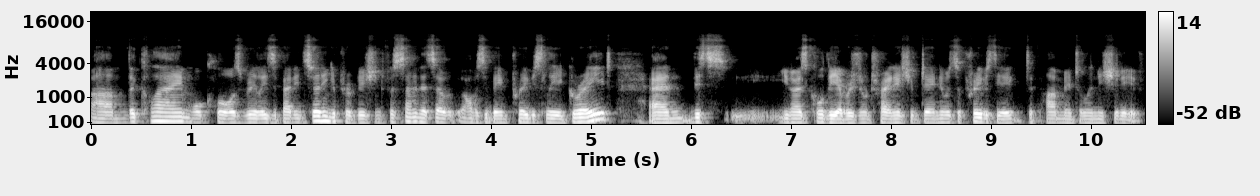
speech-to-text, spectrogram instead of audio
um, the claim or clause really is about inserting a provision for something that's obviously been previously agreed, and this, you know, is called the Aboriginal traineeship deed. And it was a previously departmental initiative,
